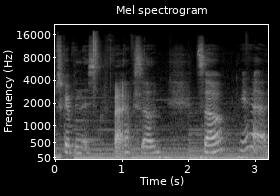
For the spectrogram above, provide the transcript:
scripting this episode. So, yeah.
